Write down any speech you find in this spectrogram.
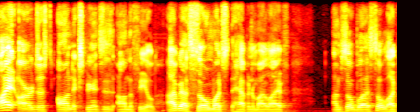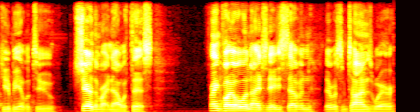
mine are just on experiences on the field. I've got so much that happened in my life. I'm so blessed, so lucky to be able to share them right now with this. Frank Viola, 1987. There were some times where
